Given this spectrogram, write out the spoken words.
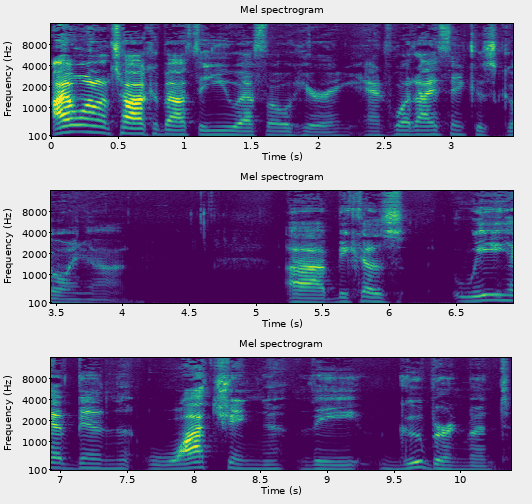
I want to talk about the UFO hearing and what I think is going on, uh, because we have been watching the government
